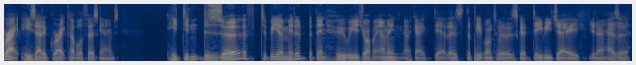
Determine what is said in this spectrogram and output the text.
Great. He's had a great couple of first games. He didn't deserve to be omitted, but then who were you dropping? I mean, okay, yeah, there's the people on Twitter that's got DBJ, you know, has a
